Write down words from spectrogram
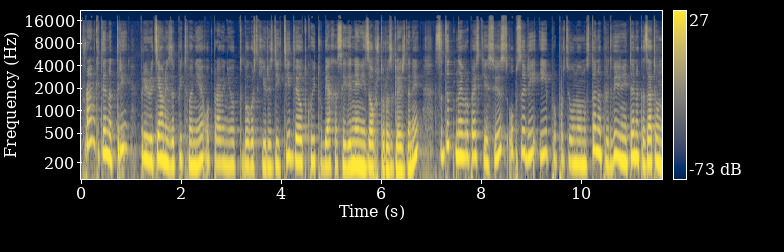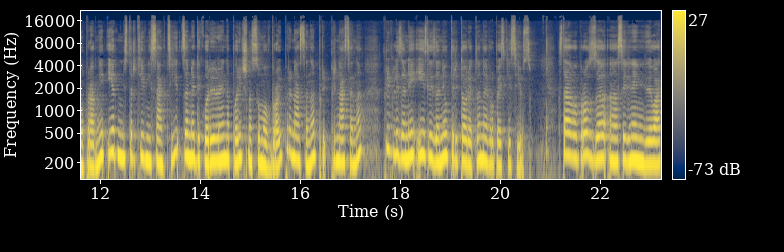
В рамките на три приоритетни запитвания, отправени от български юрисдикции, две от които бяха съединени за общо разглеждане, Съдът на Европейския съюз обсъди и пропорционалността на предвидените наказателно-правни и административни санкции за недеклариране на парична сума в брой, принасена при, принасена при влизане и излизане от територията на Европейския съюз. Става въпрос за съединени дела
